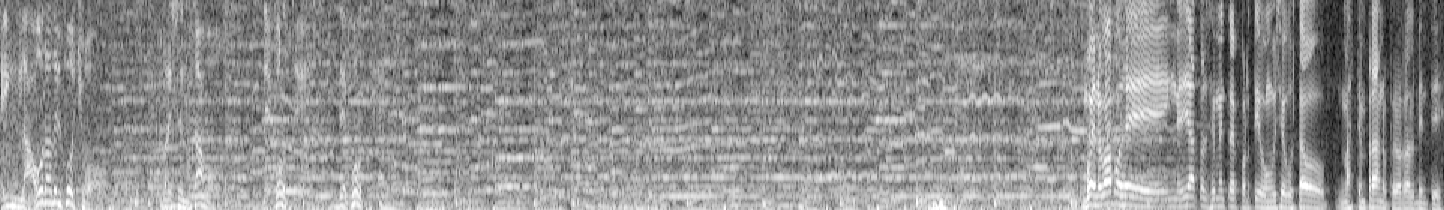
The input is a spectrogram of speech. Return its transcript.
En la hora del pocho presentamos Deportes, Deportes. Bueno, vamos de inmediato al segmento deportivo. Me hubiese gustado más temprano, pero realmente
